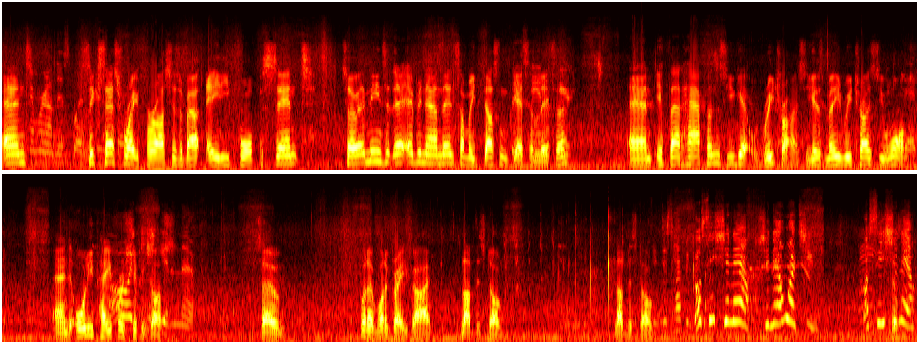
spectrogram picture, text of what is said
And Come around this way. Success rate for us is about 84%. So it means that every now and then somebody doesn't get a litter. And if that happens, you get retries. You get as many retries as you want. Daddy. And all you pay for oh, is shipping costs. So what a, what a great guy. Love this dog. Love this dog. You're just happy. Go see Chanel. Chanel wants you. Go see Chanel.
